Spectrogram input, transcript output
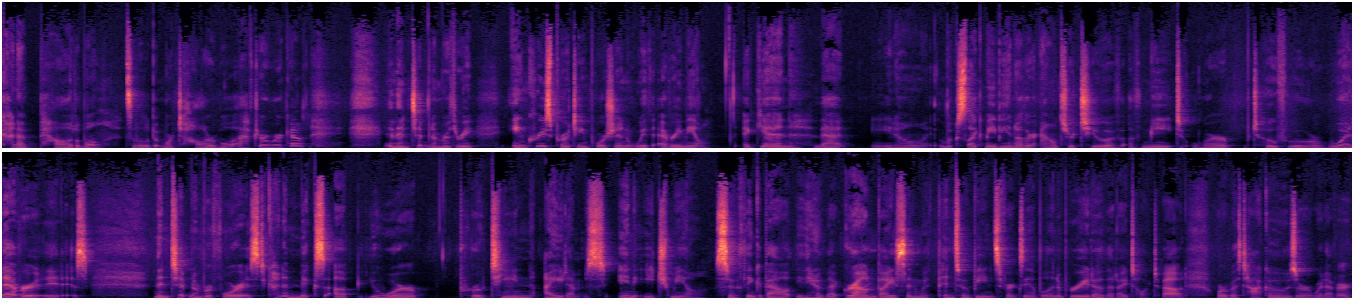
kind of palatable. It's a little bit more tolerable after a workout. and then tip number three increase protein portion with every meal. Again, that you know, it looks like maybe another ounce or two of, of meat or tofu or whatever it is. And then tip number four is to kind of mix up your protein items in each meal. So think about, you know, that ground bison with pinto beans, for example, in a burrito that I talked about, or with tacos or whatever.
